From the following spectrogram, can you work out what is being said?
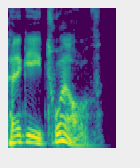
Peggy 12.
